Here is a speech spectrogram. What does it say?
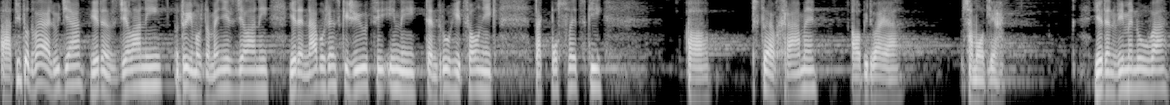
A títo dvaja ľudia, jeden vzdelaný, druhý možno menej vzdelaný, jeden nábožensky žijúci, iný, ten druhý colník, tak posvedsky a stoja v chráme a obidvaja sa modlia. Jeden vymenúva,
